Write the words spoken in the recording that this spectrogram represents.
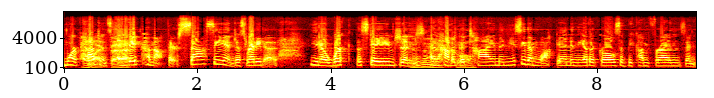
more pageants bet. and they come out there sassy and just ready to you know work the stage and Isn't and have a good time and you see them walk in and the other girls have become friends and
